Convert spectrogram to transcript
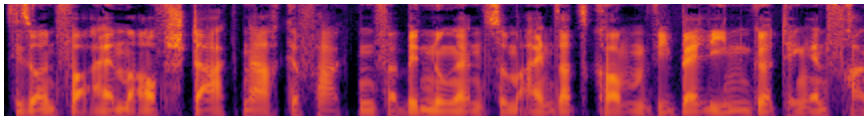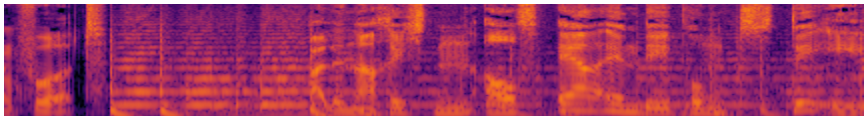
Sie sollen vor allem auf stark nachgefragten Verbindungen zum Einsatz kommen, wie Berlin, Göttingen, Frankfurt. Alle Nachrichten auf rnd.de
